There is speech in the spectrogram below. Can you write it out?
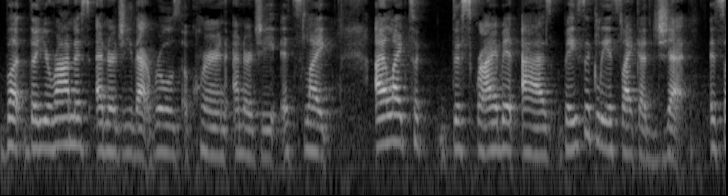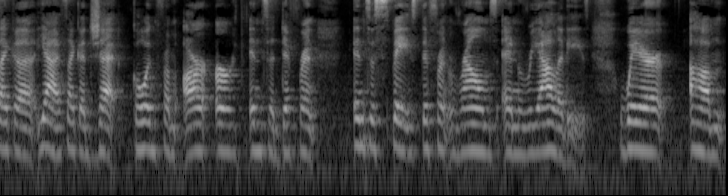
But the Uranus energy that rules Aquarian energy, it's like, I like to describe it as basically it's like a jet. It's like a, yeah, it's like a jet going from our earth into different, into space, different realms and realities where um,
